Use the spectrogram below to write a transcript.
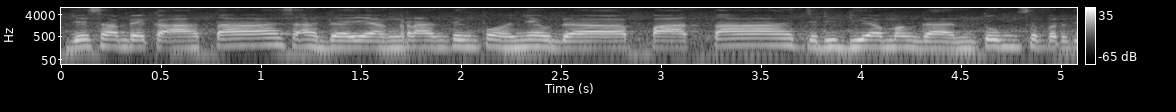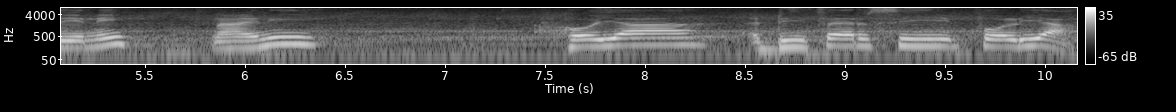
Dia sampai ke atas ada yang ranting pohonnya udah patah jadi dia menggantung seperti ini. Nah ini Hoya diversifolia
